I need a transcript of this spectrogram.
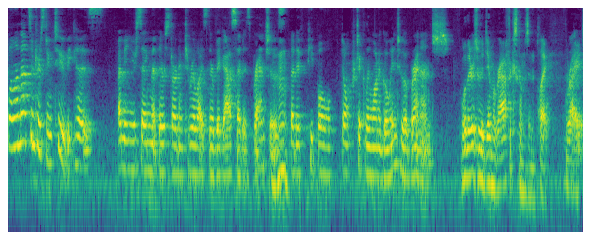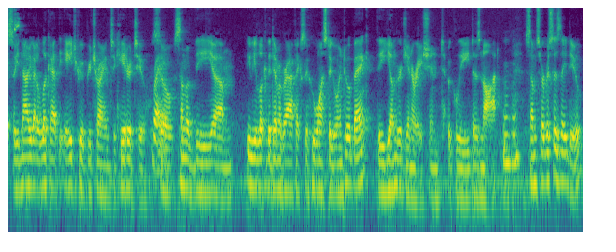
Well, and that's interesting too because I mean, you're saying that they're starting to realize their big asset is branches, Mm-hmm. but if people don't particularly want to go into a branch, Well, there's where the demographics comes into play, Right. So now you got to look at the age group you're trying to cater to. Right. So some of the um, if you look at the demographics of who wants to go into a bank, the younger generation typically does not. Mm-hmm. Some services they do,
